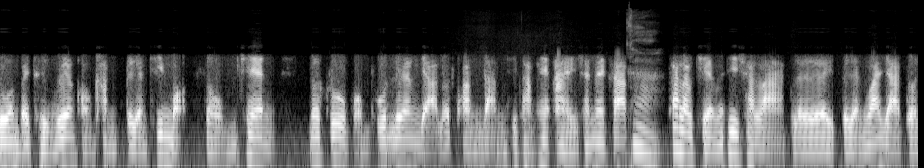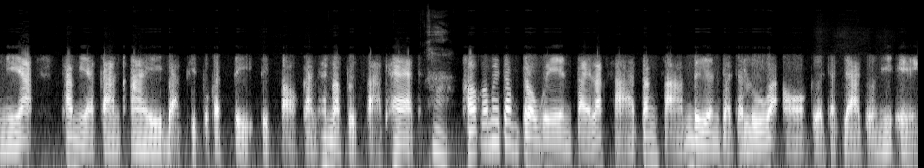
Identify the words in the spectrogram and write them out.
รวมไปถึงเรื่องของคำเตือนที่เหมาะสม เช่น เมื่อครู่ผมพูดเรื่องยาลดความดันที่ทำให้ไอใช่ไหมครับ ถ้าเราเขียนไว้ที่ฉลากเลย เตือนว่ายาตัวนี้ถ้ามีอาการไอแบบผิดปกติติดต่อกันให้มาปรึกษาแพทย์ เขาก็ไม่ต้องตระเวนไปรักษาตั้งสามเดือนกว่าจะรู้ว่าอ๋อเกิดจากยาตัวนี้เอง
